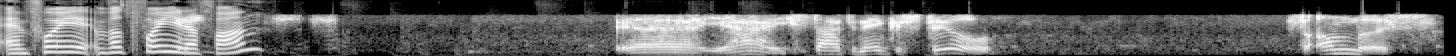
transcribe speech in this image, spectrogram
En vond je, wat vond je daarvan? Uh, ja, je staat in één keer stil. Het is anders.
